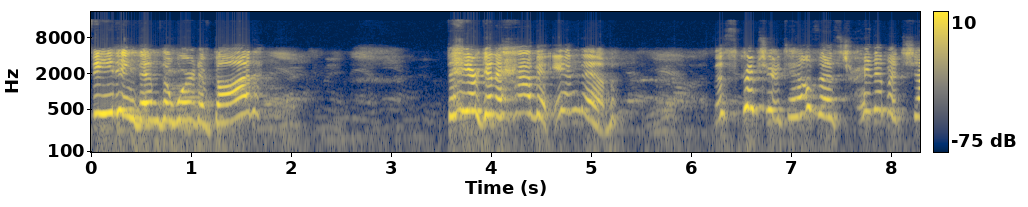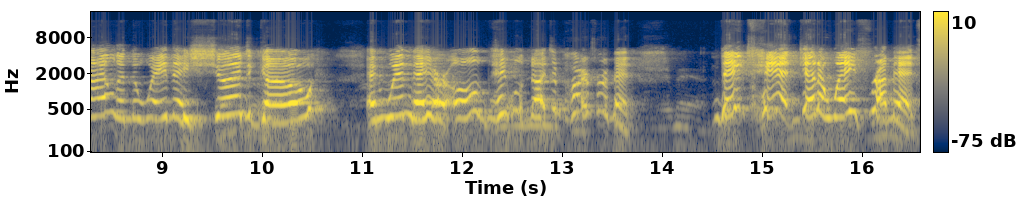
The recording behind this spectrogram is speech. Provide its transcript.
feeding them the Word of God, they are going to have it in them. The scripture tells us train up a child in the way they should go, and when they are old, they will not depart from it. They can't get away from it.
